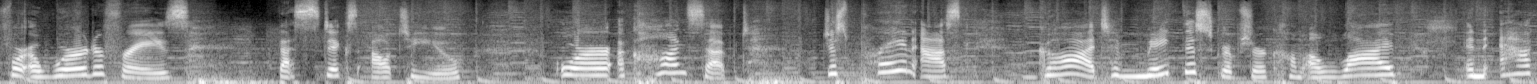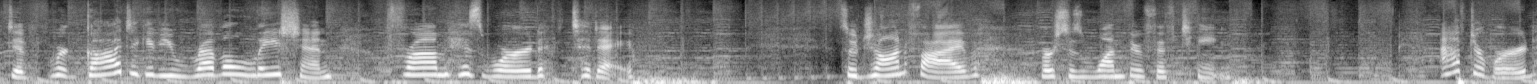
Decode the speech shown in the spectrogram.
for a word or phrase that sticks out to you or a concept. Just pray and ask God to make this scripture come alive and active, for God to give you revelation from His word today. So, John 5, verses 1 through 15. Afterward,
